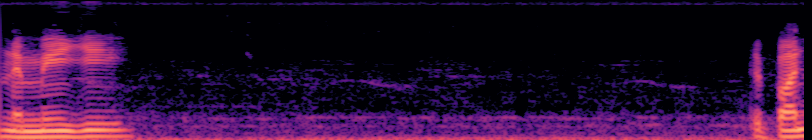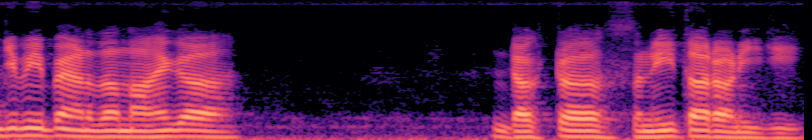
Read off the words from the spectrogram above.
ਨਿੰਮੀ ਜੀ। ਤੇ ਪੰਜਵੀਂ ਭੈਣ ਦਾ ਨਾਮ ਹੈਗਾ ਡਾਕਟਰ ਸੁਨੀਤਾ ਰਾਣੀ ਜੀ।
